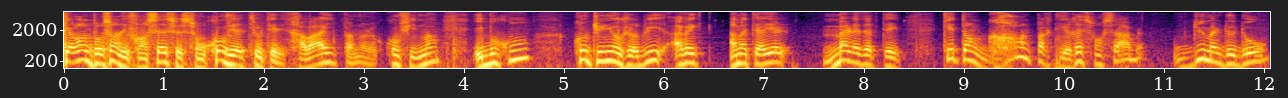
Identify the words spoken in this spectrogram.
40% des Français se sont convertis au télétravail pendant le confinement et beaucoup continuent aujourd'hui avec un matériel mal adapté, qui est en grande partie responsable du mal de dos,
